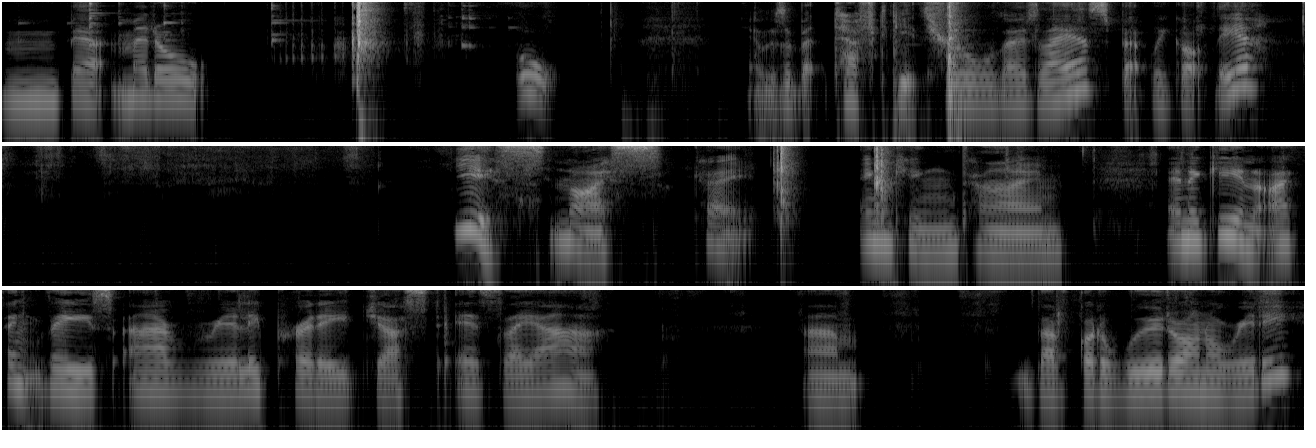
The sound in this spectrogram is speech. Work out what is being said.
mm, about middle. Oh, it was a bit tough to get through all those layers, but we got there. Yes, nice. Okay, inking time. And again, I think these are really pretty just as they are. Um, they've got a word on already.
